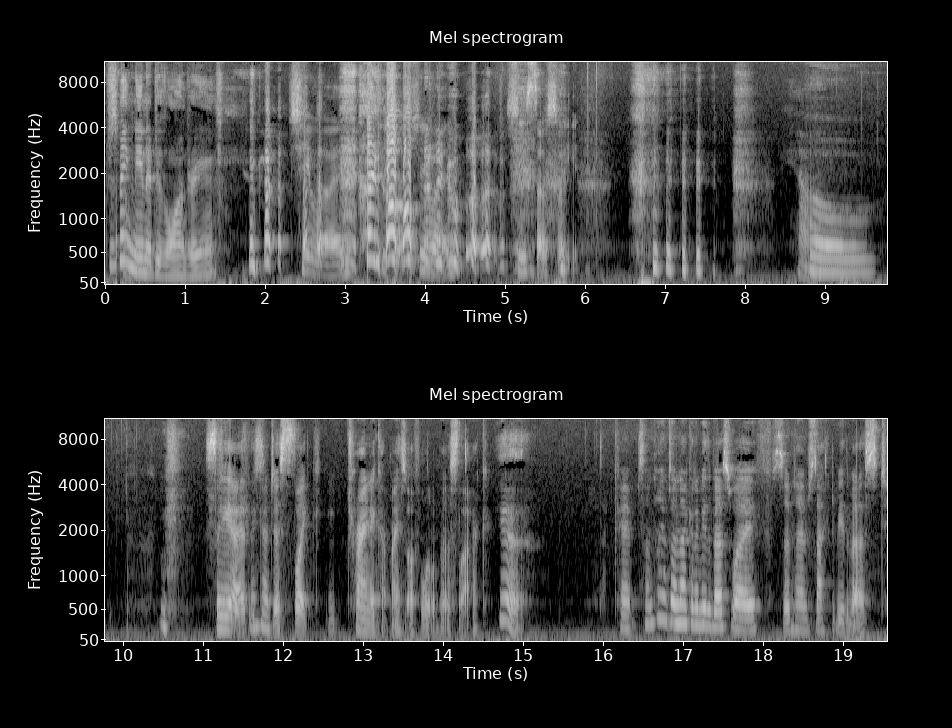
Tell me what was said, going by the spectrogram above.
Just make Nina do the laundry. She would. I know. She would. She's so sweet. Yeah. Oh. So yeah, I think I'm just like trying to cut myself a little bit of slack. Yeah. Okay, sometimes I'm not going to be the best wife. Sometimes not going to be the best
